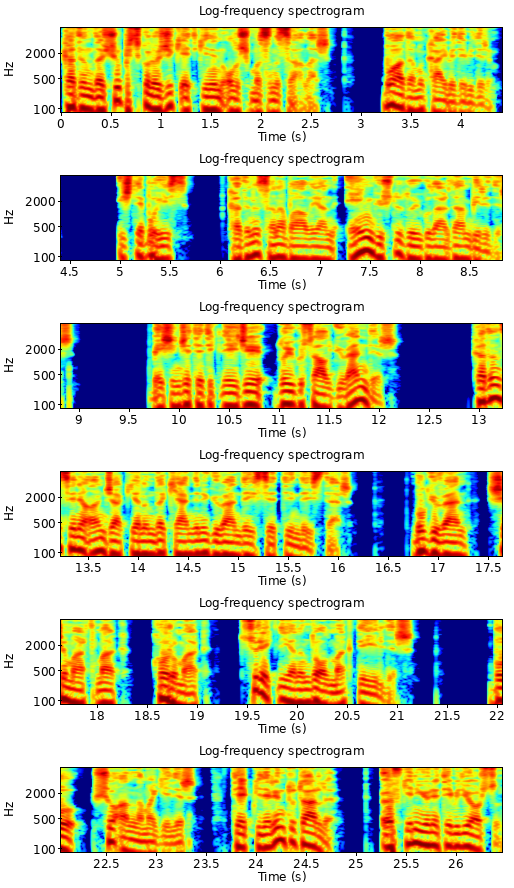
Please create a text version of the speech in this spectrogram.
kadında şu psikolojik etkinin oluşmasını sağlar. Bu adamı kaybedebilirim. İşte bu his, kadını sana bağlayan en güçlü duygulardan biridir. Beşinci tetikleyici duygusal güvendir. Kadın seni ancak yanında kendini güvende hissettiğinde ister. Bu güven şımartmak, korumak, sürekli yanında olmak değildir. Bu şu anlama gelir. Tepkilerin tutarlı. Öfkeni yönetebiliyorsun.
